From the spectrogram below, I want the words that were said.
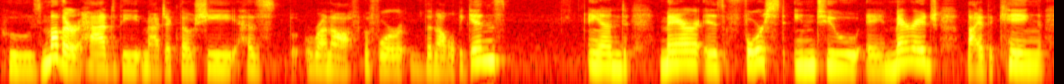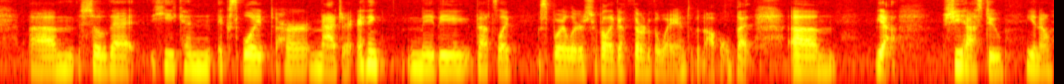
whose mother had the magic, though she has run off before the novel begins. And Mehr is forced into a marriage by the king um, so that he can exploit her magic. I think maybe that's like spoilers for like a third of the way into the novel, but um, yeah, she has to, you know,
